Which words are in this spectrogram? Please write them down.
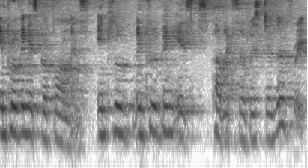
improving its performance, improving its public service delivery?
